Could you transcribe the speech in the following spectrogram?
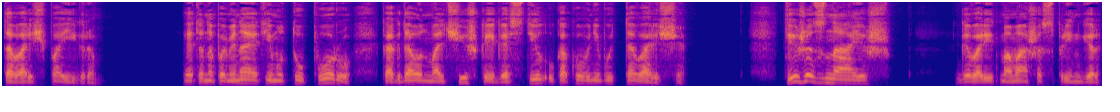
товарищ по играм. Это напоминает ему ту пору, когда он мальчишкой гостил у какого-нибудь товарища. «Ты же знаешь», — говорит мамаша Спрингер,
